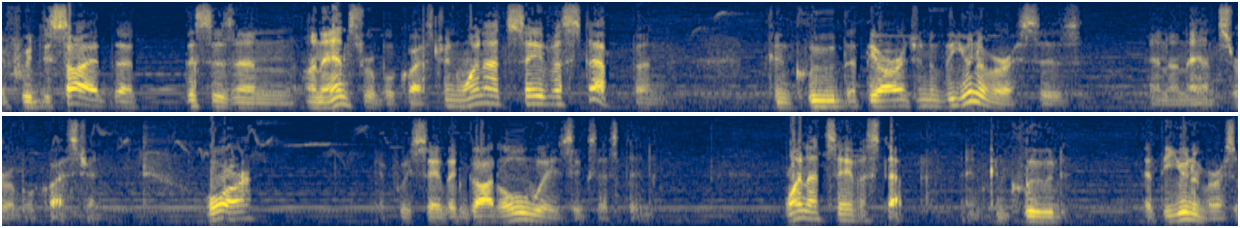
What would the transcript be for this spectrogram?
If we decide that this is an unanswerable question, why not save a step and conclude that the origin of the universe is an unanswerable question? Or, if we say that God always existed, why not save a step and conclude that the universe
